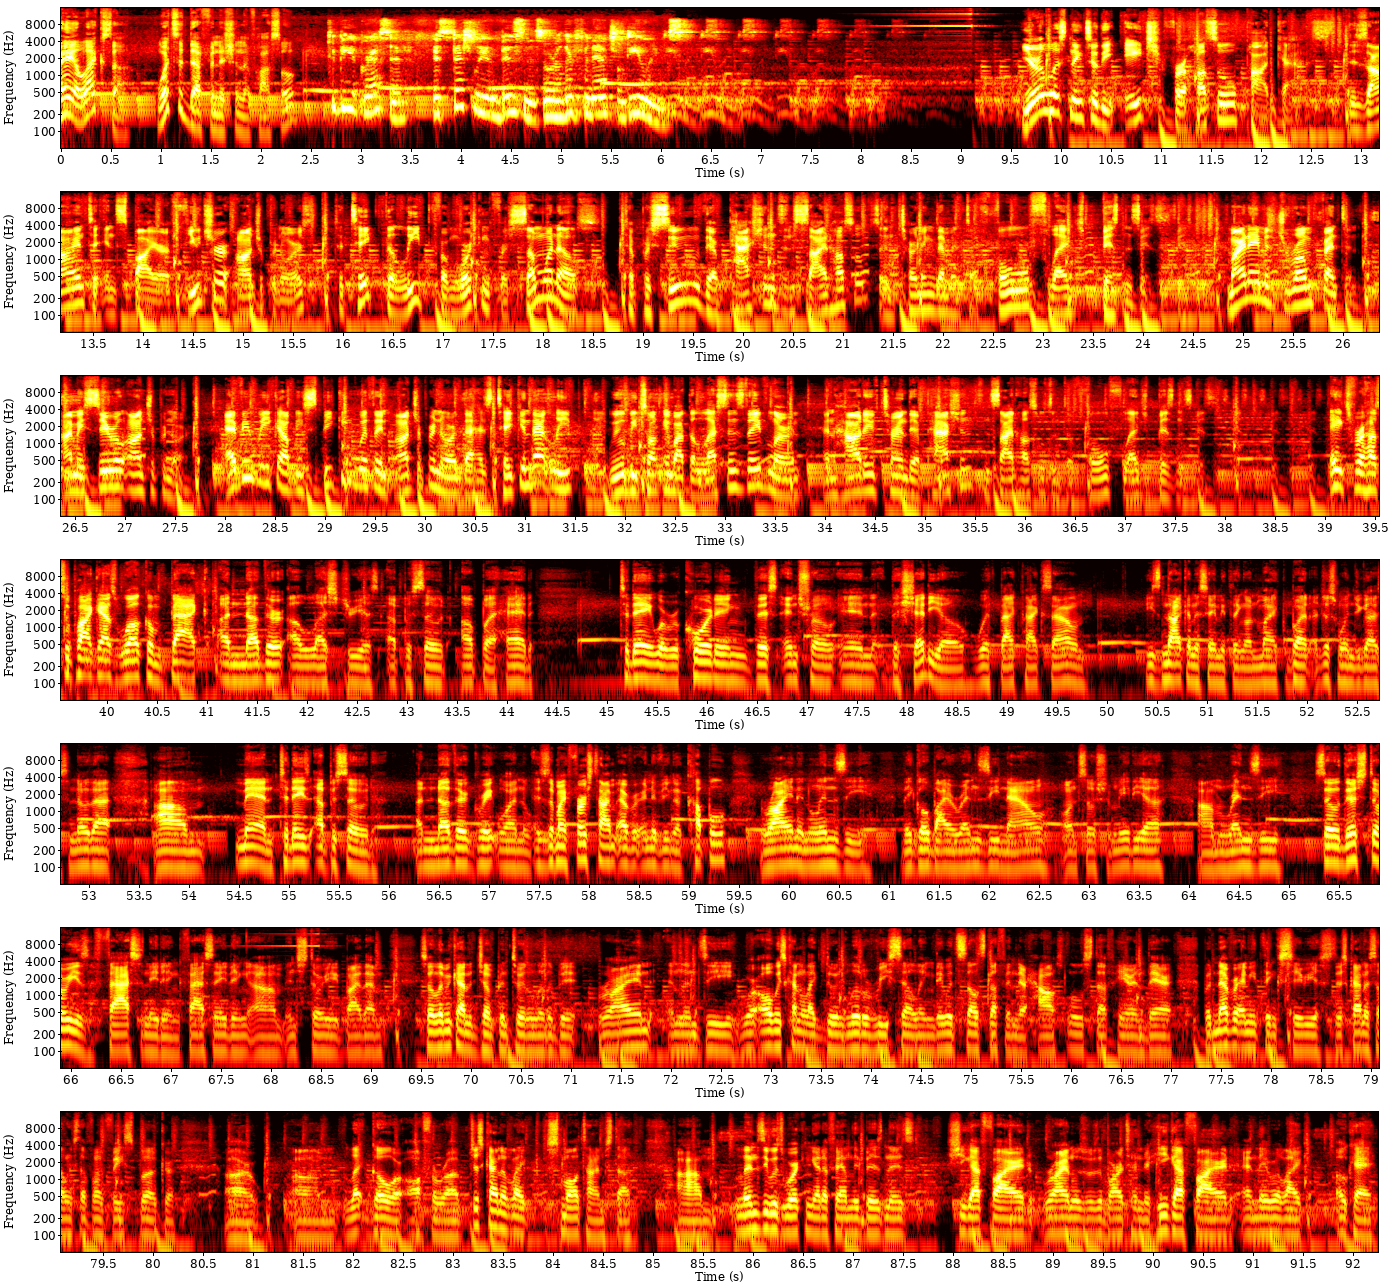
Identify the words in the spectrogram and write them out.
Hey Alexa, what's the definition of hustle? To be aggressive, especially in business or other financial dealings. You're listening to the H for Hustle podcast, designed to inspire future entrepreneurs to take the leap from working for someone else to pursue their passions and side hustles and turning them into full fledged businesses. My name is Jerome Fenton. I'm a serial entrepreneur. Every week, I'll be speaking with an entrepreneur that has taken that leap. We'll be talking about the lessons they've learned and how they've turned their passions and side hustles into full fledged businesses. H for Hustle podcast, welcome back. Another illustrious episode up ahead. Today, we're recording this intro in the Shedio with Backpack Sound. He's not going to say anything on mic, but I just wanted you guys to know that. Um, man, today's episode, another great one. This is my first time ever interviewing a couple, Ryan and Lindsay. They go by Rnzy now on social media. Um, Rnzy so their story is fascinating, fascinating um, in story by them. So let me kind of jump into it a little bit. Ryan and Lindsay were always kind of like doing little reselling. They would sell stuff in their house, little stuff here and there, but never anything serious. Just kind of selling stuff on Facebook or or um, letgo or OfferUp, just kind of like small time stuff. Um, Lindsay was working at a family business. She got fired. Ryan was, was a bartender. He got fired, and they were like, okay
